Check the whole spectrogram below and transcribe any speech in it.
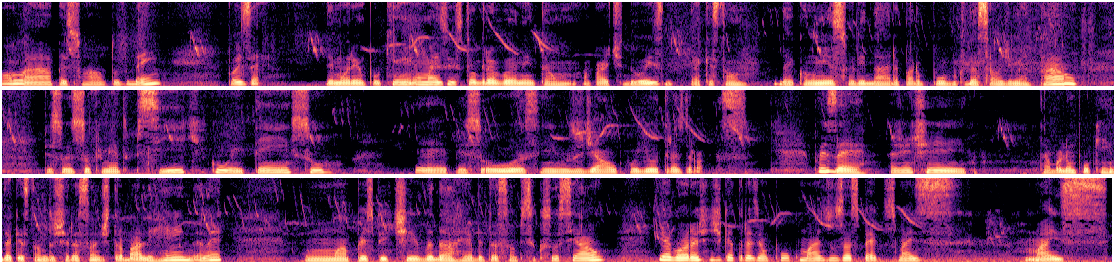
Olá pessoal, tudo bem? Pois é, demorei um pouquinho, mas eu estou gravando então a parte 2 da questão da economia solidária para o público da saúde mental, pessoas de sofrimento psíquico intenso, é, pessoas em uso de álcool e outras drogas. Pois é, a gente trabalhou um pouquinho da questão da geração de trabalho e renda, né? Uma perspectiva da reabilitação psicossocial e agora a gente quer trazer um pouco mais dos aspectos mais, mais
